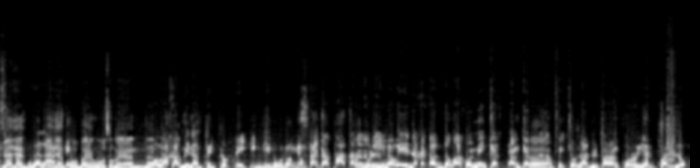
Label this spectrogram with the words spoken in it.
ganyan, ganyan po ba yung uso ngayon? makeup? kami ng picture taking ni Nunong, yung taga Patar Bulinaw. Eh, nakakandong ako. Nengket, ang ganda Ah. ng picture namin. Parang Korean pa look.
